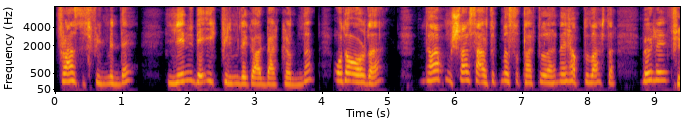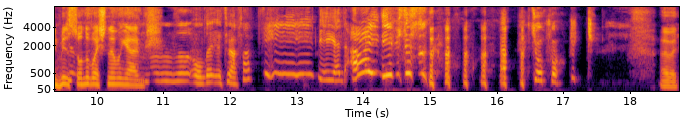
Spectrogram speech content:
Fransız filminde yeni de ilk filmde galiba kadının o da orada ne yapmışlarsa artık nasıl taktılar ne yaptılarsa böyle Filmin sonu başına mı gelmiş? oldu etraftan diye geldi. Ay diye bir ses. Çok korkunç. Evet.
